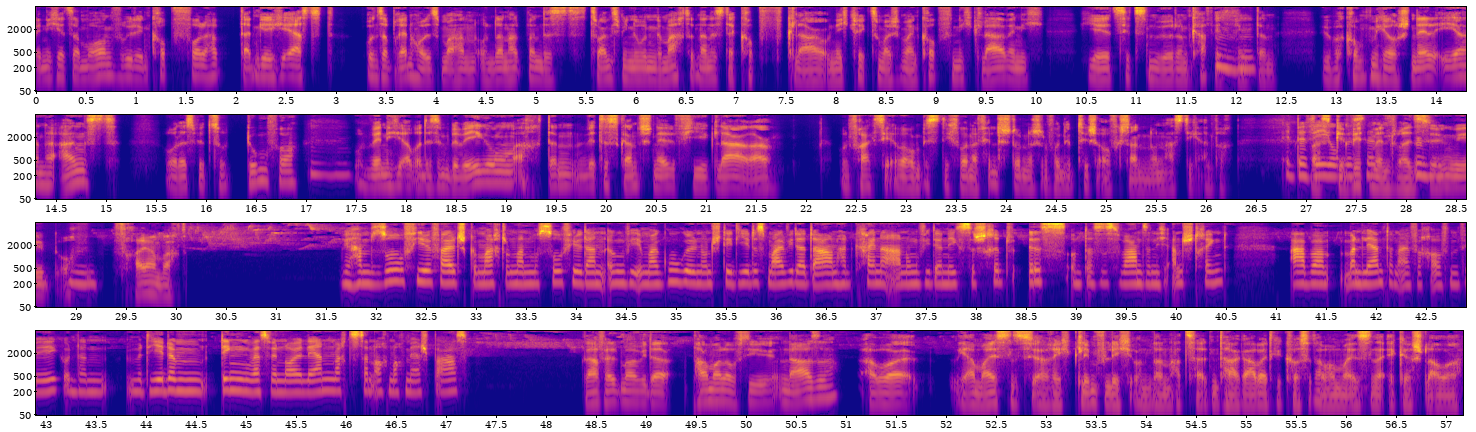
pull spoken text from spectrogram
wenn ich jetzt am Morgen früh den Kopf voll hab, dann gehe ich erst unser Brennholz machen und dann hat man das 20 Minuten gemacht und dann ist der Kopf klar und ich krieg zum Beispiel meinen Kopf nicht klar, wenn ich hier jetzt sitzen würde und Kaffee mhm. trinke, dann überkommt mich auch schnell eher eine Angst oder es wird so dumpfer. Mhm. Und wenn ich aber das in Bewegung mache, dann wird es ganz schnell viel klarer. Und fragst dich, warum bist du nicht vor einer Viertelstunde schon von dem Tisch aufgestanden und hast dich einfach in Bewegung was gewidmet, weil es mhm. irgendwie auch mhm. freier macht. Wir haben so viel falsch gemacht und man muss so viel dann irgendwie immer googeln und steht jedes Mal wieder da und hat keine Ahnung, wie der nächste Schritt ist und das ist wahnsinnig anstrengend. Aber man lernt dann einfach auf dem Weg und dann mit jedem Ding, was wir neu lernen, macht es dann auch noch mehr Spaß. Da fällt mal wieder ein paar Mal auf die Nase, aber ja, meistens ja recht klimpflich und dann hat es halt einen Tag Arbeit gekostet, aber man ist in der Ecke schlauer.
